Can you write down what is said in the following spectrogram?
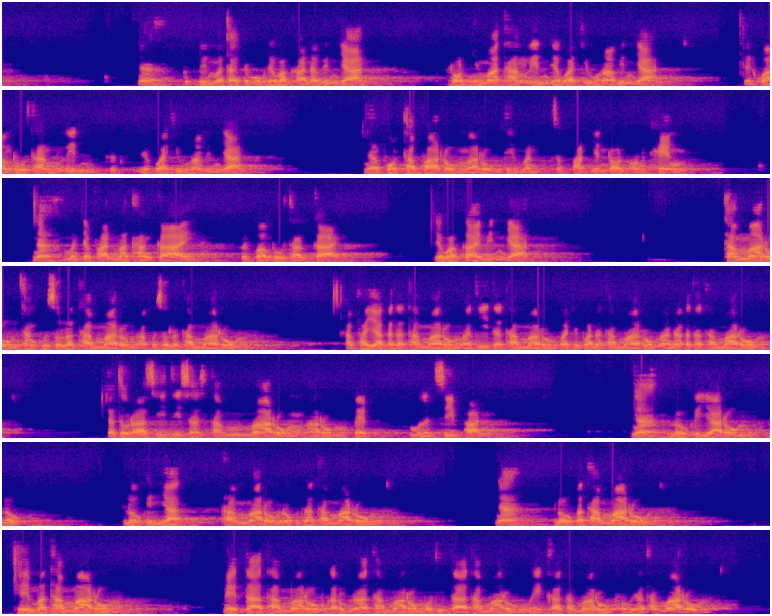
นะกลิ่นมาทางจมูกเรียกว่าคานวิญญาณรสนี่มาทางลิ้นเรียกว่าจิวหาวิญญาณเกิดความรู้ทางลิ้นเรียกว่าจิวหาวิญญาณนะโพธพารมอารมณ์ที่มันสัมผัสเย็นร้อนอ่อนแข็งนะมันจะผ่านมาทางกายเป็นความรู้ทางกาย เรียกว่ากายวิญญาณ ธรรมารมทั้งกุศลธรรมารมอกุศลธรรมารมอภยากตธรรมารมอดีตธรรมารมปัจจุบันธรรมารมอนาคตธรรมารมจตุราสีติสัสธรรมารมอารมณ์เป็ดหมื่นสี่พันนะโลกิยารมโลกโลกิยะธรรมารมโลกุตธรรมารมนะโลกธรรมารมเขมธรรมารม เมตตาธรรมารมกรุณาธรรมารมมุทิตาธรรมารมเวคาธรรมารมพรหมธรรมารม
